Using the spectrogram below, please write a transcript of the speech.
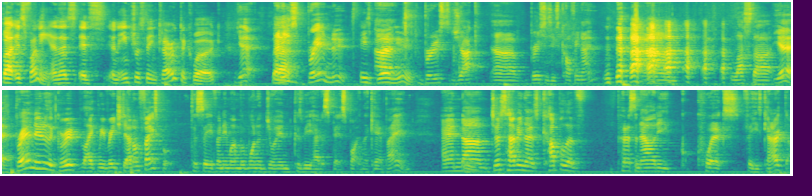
but it's funny and that's it's an interesting character quirk. Yeah. And he's brand new. He's brand Uh, new. Bruce Jacques. Uh, Bruce is his coffee name. um, Luster. Yeah, brand new to the group. Like, we reached out on Facebook to see if anyone would want to join because we had a spare spot in the campaign. And Hmm. um, just having those couple of personality quirks for his character,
